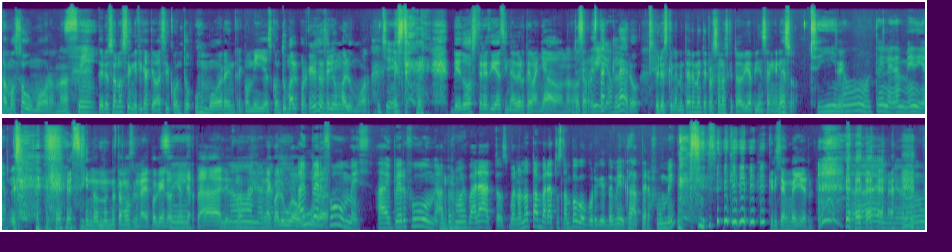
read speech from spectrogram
famoso humor, ¿no? Sí. Pero eso no significa que vas a ir con tu humor, entre comillas, con tu mal, porque eso sería un mal humor. Sí. Este, de dos, tres días sin haberte bañado, ¿no? O sea, está claro, pero es que lamentablemente hay personas que todavía piensan en eso. Sí, no, estoy en la edad media. sí, no, no, estamos en la época de los neandertales, ¿no? En la cual hubo Hay perfumes, hay perfumes, hay perfumes baratos. Bueno, no tan baratos tampoco, porque también cada perfume. Christian Meyer. Ay, no.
